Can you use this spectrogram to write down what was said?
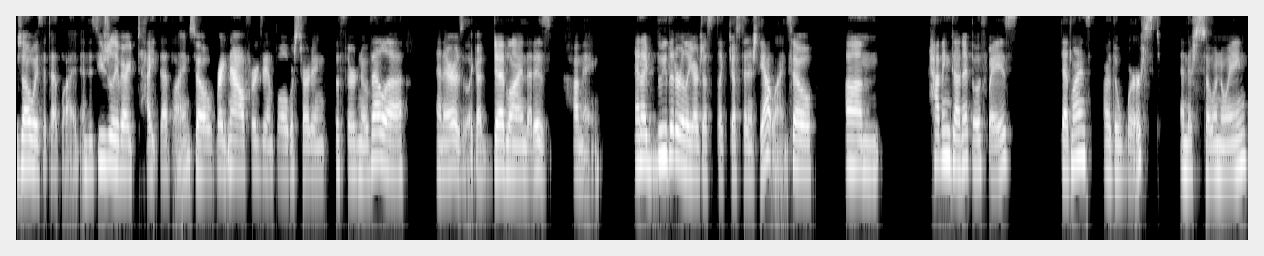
there's always a deadline. And it's usually a very tight deadline. So right now, for example, we're starting the third novella, and there is like a deadline that is coming. And I we literally are just like just finished the outline. So um having done it both ways, deadlines are the worst and they're so annoying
